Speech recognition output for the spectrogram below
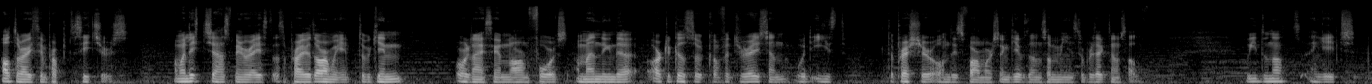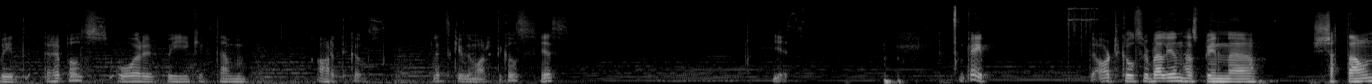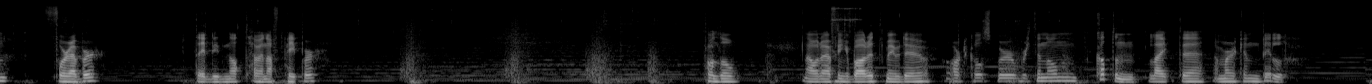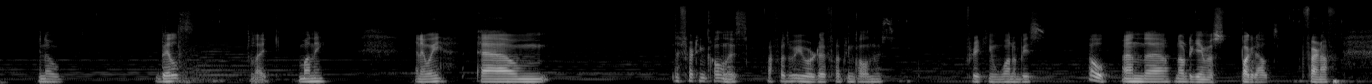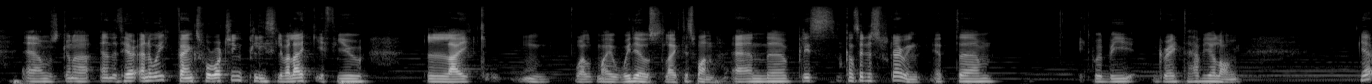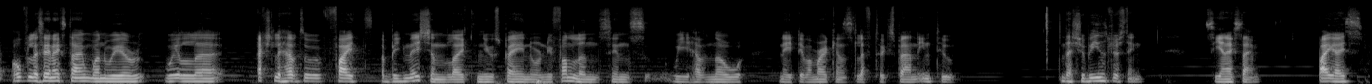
authorizing property seizures. A militia has been raised as a private army to begin organizing an armed force. Amending the Articles of Confederation would ease the pressure on these farmers and give them some means to protect themselves. We do not engage with rebels or we give them articles. Let's give them articles, yes? Yes. Okay. The Articles Rebellion has been uh, shut down forever. They did not have enough paper. Although, now that I think about it, maybe the articles were written on cotton, like the American bill. You know, bills, like money. Anyway, um, the 13 colonies. I thought we were the 13 colonies. Freaking wannabes. Oh, and uh, now the game is bugged out. Fair enough. Uh, I'm just gonna end it here. Anyway, thanks for watching. Please leave a like if you like, mm, well, my videos like this one. And uh, please consider subscribing. It um, it would be great to have you along. Yeah, hopefully see you next time when we're, we'll uh, actually have to fight a big nation like New Spain or Newfoundland since we have no Native Americans left to expand into. That should be interesting. See you next time. Bye guys.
